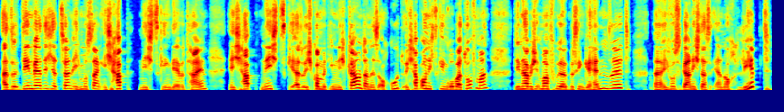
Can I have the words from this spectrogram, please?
Also den werde ich jetzt hören. Ich muss sagen, ich habe nichts gegen David Hein. Ich habe nichts, also ich komme mit ihm nicht klar und dann ist auch gut. Ich habe auch nichts gegen Robert Hofmann. Den habe ich immer früher ein bisschen gehänselt. Äh, ich wusste gar nicht, dass er noch lebt.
